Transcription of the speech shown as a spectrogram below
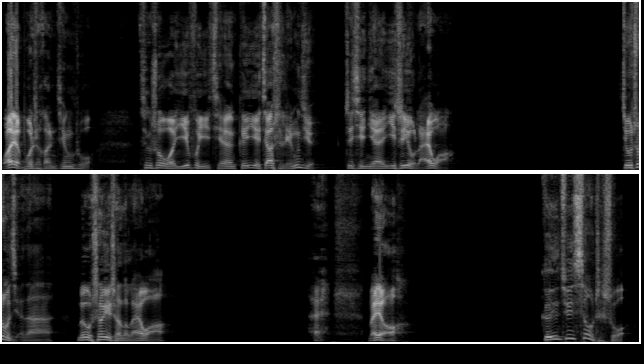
我也不是很清楚，听说我姨父以前跟叶家是邻居，这些年一直有来往。就这么简单，没有生意上的来往。哎，没有。葛英军笑着说：“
